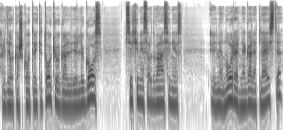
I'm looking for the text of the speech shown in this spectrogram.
ar dėl kažko tai kitokio, gal dėl lygos, psichinės ar dvasinės, e, nenori ar negali atleisti,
